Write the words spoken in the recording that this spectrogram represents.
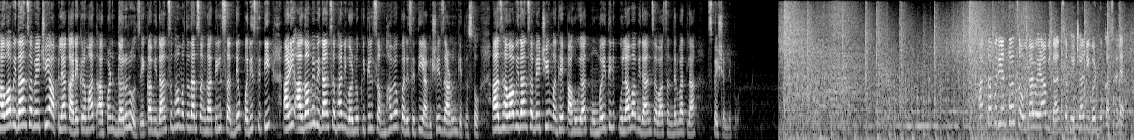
हवा विधानसभेची आपल्या कार्यक्रमात आपण दररोज एका विधानसभा मतदारसंघातील सद्य परिस्थिती आणि आगामी विधानसभा निवडणुकीतील संभाव्य परिस्थिती याविषयी जाणून घेत असतो. आज हवा विधानसभेची मध्ये पाहूयात मुंबईतील कुलाबा विधानसभा संदर्भातला स्पेशल रिपोर्ट आतापर्यंत चौदा वेळा विधानसभेच्या निवडणुका झाल्यात.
